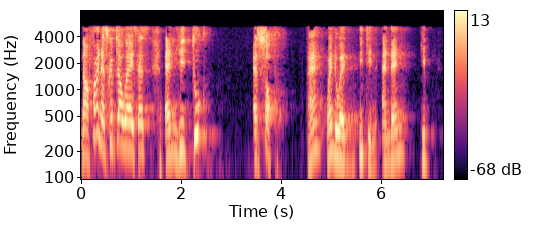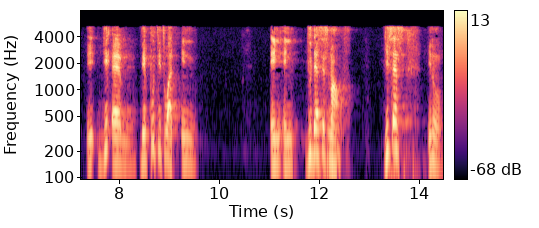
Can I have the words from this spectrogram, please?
Now find a scripture where it says, and he took a sop eh, when they were eating, and then he, he um, they put it what in in in Judas's mouth. Jesus, you know,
